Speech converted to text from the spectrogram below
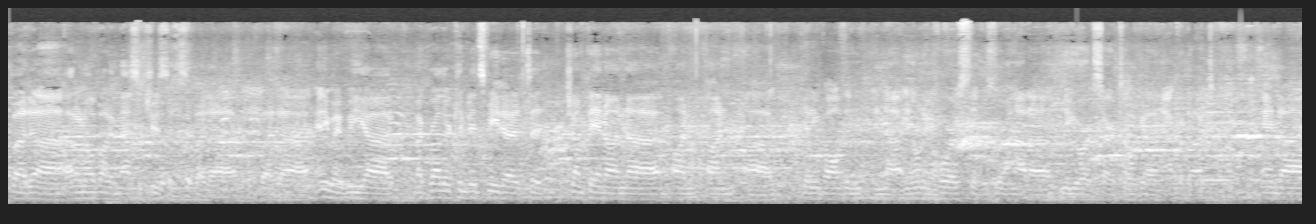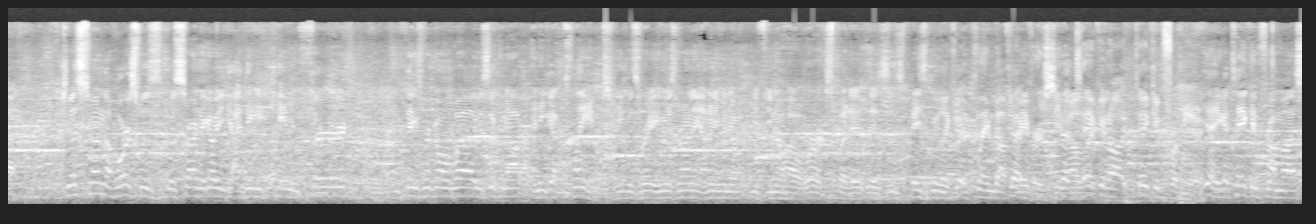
but uh, I don't know about in Massachusetts. But uh, but uh, anyway, we uh, my brother convinced me to, to jump in on uh, on on uh, getting involved in in, uh, in owning a horse that was run out of New York, Saratoga, and Aqueduct, and. Uh, just when the horse was, was starting to go, he, I think he came in third, and things were going well. He was looking up, and he got claimed. He was he was running. I don't even know if you know how it works, but it, it's, it's basically like claimed off Got- waivers. You got know, like- taken, off- taken from you. yeah, he got taken from us.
